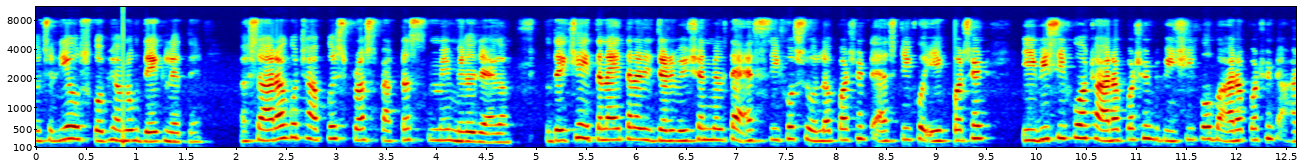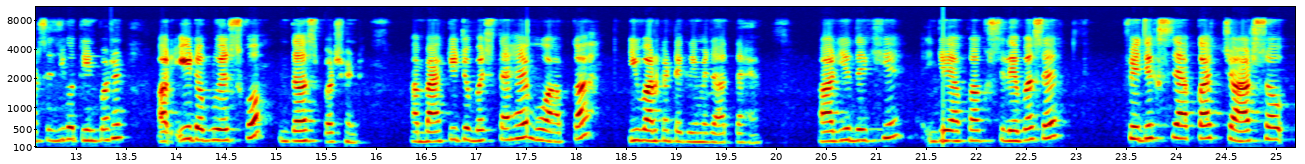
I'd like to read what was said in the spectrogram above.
तो चलिए उसको भी हम लोग देख लेते हैं। और सारा कुछ आपको इस प्रोस्पेक्टस में मिल जाएगा। तो देखिए, इतना इतना रिजर्वेशन मिलता है। एससी को 16 परसेंट एसटी को एक परसेंट ई को 18 परसेंट बीसी को 12 परसेंट आर को तीन परसेंट और ई e को दस परसेंट। अब बाकी जो बचता है, वो आपका यू आर कैटेगरी में जाता है। और ये देखिए, ये आपका सिलेबस है। फिजिक्स से आपका 400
